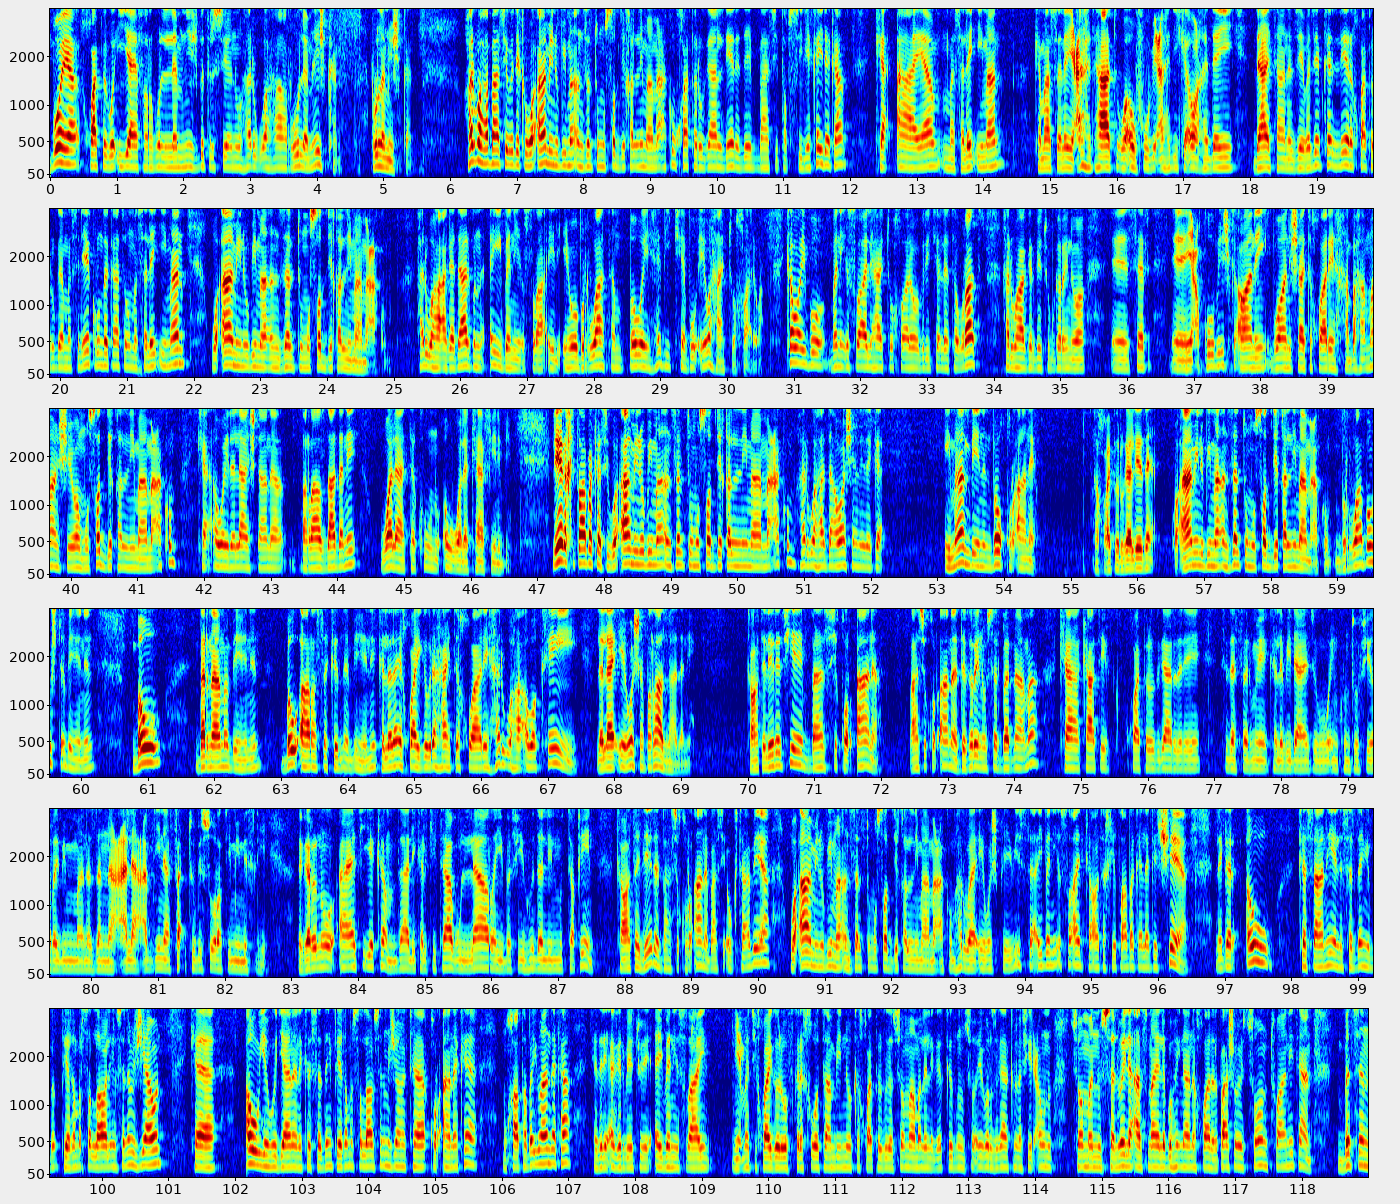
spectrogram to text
بۆیە خوا پێ بۆ ئیای فەڕبوون لە منیش بترسێن و هەروەها ڕوو لە منیش بکەن ڕوو لە منیش بکەن هەروەها باسیەوە دەکەەوە ئامین و بیما ئەنزلت و مصددی قەلیما خوا پەرگان لێرە دێ باسی تەفسیلەکەی دەکا کە ئایا مەسلەی ئیمان کە ماسلەی عهد هات و ئەوفو بعهدی کە ئەو عهدەی دایتانە جێبەجێ بکەن لێرە خوا پەرگە مەسلەیە کڕون دەکاتەوە مەسلەی ئیمان و ئامین و بیما ئەنزلت و مصددی هەروەها ئاگادار بن ئەی بني ئیسرائیل ئێوە بڕواتم بەوەی هەبی کە بۆ ئێوە هاتووە خوارەوە کەوای بۆ بەنی ئیسرائیل هاتووە خوارەوە بریتە لە تەورات هەروەهاگەر بێت و بگەڕینەوە اه، سەر اه، یعقوبیش کە ئەوانەی بوانی شاتە خوارێ بە هەمان شێوە مصدقا لما معكم کە ئەوەی لە لاشتانە بەڕازدادنێ ولا تكونوا أول كافين به لير خطابك و آمنوا بما بیما مصدقا لما معكم هەروەها داواشا لێ إيمان بين بو بەو خخوای پروگالی ده وامنوا بما انزلت مصدقا لما معكم بروا بوش تبهنن بو برنامج بهنن بو آرسته کردن بهنن لا اخوي خوای هاي تخواري خواری هر وها لا لا للای إيه وش براز هذاني کواتا لێرە چیە باسی قورآانە باسی قورآانە دەگەڕێنەوە سەر بەرنامە کە کاتێک خخوای پرودگار دەرێ س دەفەرموێ کە لە بیداەت و ئین کنتۆفی ڕێبی على عبدنا فاتوا بصوره من مثله دقرنو آياتي يكم ذلك الكتاب لا ريب في هدى للمتقين كواتا ليرة باسي قرآن باسي أكتابيا وآمنوا بما أنزلت مصدقا لما معكم هروا هروائي وش بيويستا أي بني إسرائيل كواتا خطابك لك الشيء لقر أو كسانية لسردين بيغمر صلى الله عليه وسلم جياون ك أو يهوديانا لسردامي بيغمر صلى الله عليه وسلم جياون كقرآنك مخاطبة يواندك كذلك أقربيتو أي بني إسرائيل نیعممەتی خی گەورە فکرە خۆتان بینەوە کە خخوای پرگە چۆ مامەڵێ لەگەرکردن و چۆی وەرزگارکن لە فیرعون و چۆمە نووسلوی لە ئاسمایە لە بۆهینانە خوارد لە پاشەوەی چۆن توانیتان بچن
